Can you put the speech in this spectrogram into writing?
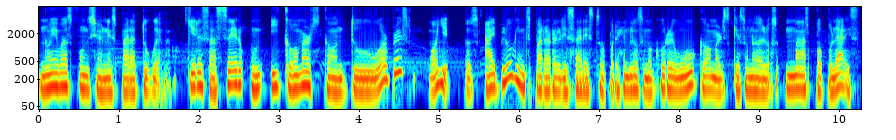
nuevas funciones para tu web. ¿Quieres hacer un e-commerce con tu WordPress? Oye, pues hay plugins para realizar esto. Por ejemplo, se me ocurre WooCommerce, que es uno de los más populares.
